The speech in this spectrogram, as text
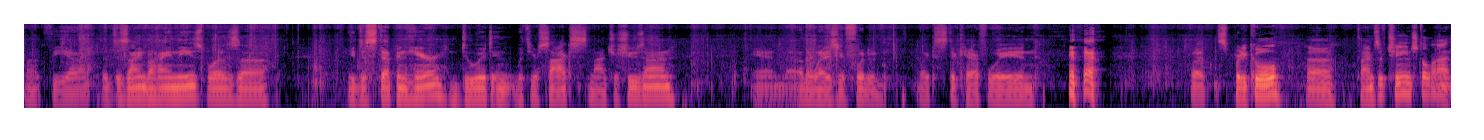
But the uh, the design behind these was uh, you just step in here, do it in with your socks, not your shoes on, and uh, otherwise your foot would like stick halfway. And but it's pretty cool. Uh, times have changed a lot.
